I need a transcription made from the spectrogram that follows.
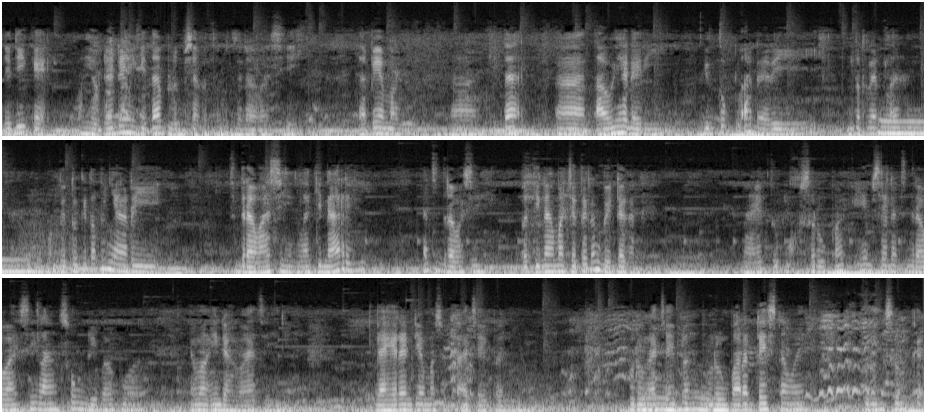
jadi kayak oh ya udah deh kita belum bisa ketemu cendrawasih tapi emang uh, kita uh, taunya dari YouTube lah dari internet lah Hmm. waktu itu kita tuh nyari cendrawasih yang lagi nari kan cendrawasih betina sama kan beda kan nah itu uh, seru banget kayaknya bisa lihat cendrawasih langsung di Papua emang indah banget sih ini nggak heran dia masuk ke ajaiban burung Hmm. ajaib lah burung paradise namanya burung surga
